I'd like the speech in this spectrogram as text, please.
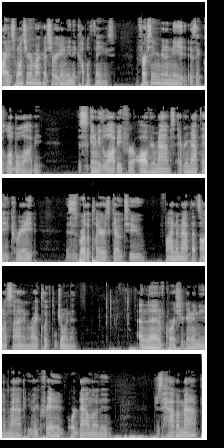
Alright, so once you're in Minecraft server, you're going to need a couple things. The first thing you're going to need is a global lobby. This is going to be the lobby for all of your maps, every map that you create. This is where the players go to find a map that's on a sign and right click to join it. And then of course you're going to need a map either created or downloaded. Just have a map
